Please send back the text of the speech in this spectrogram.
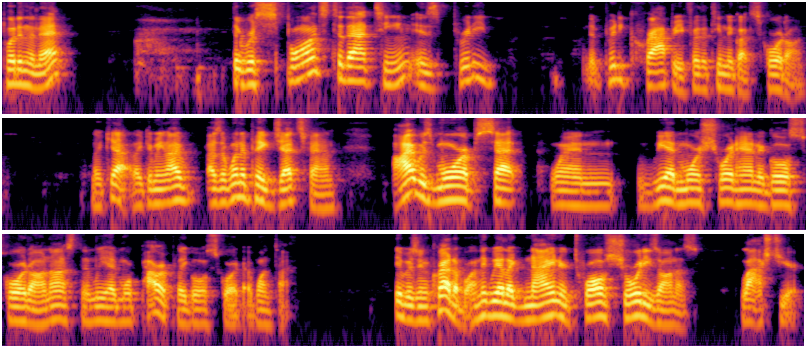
put in the net. The response to that team is pretty, pretty crappy for the team that got scored on. Like, yeah, like I mean, I as a Winnipeg Jets fan, I was more upset when we had more shorthanded goals scored on us than we had more power play goals scored at one time. It was incredible. I think we had like nine or 12 shorties on us last year,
